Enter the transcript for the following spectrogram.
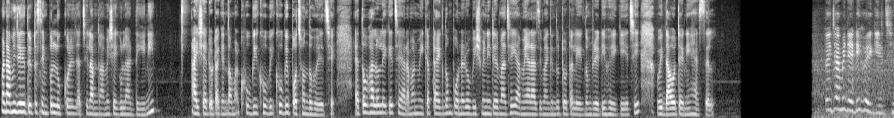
বাট আমি যেহেতু একটা সিম্পল লুক করে যাচ্ছিলাম, তো আমি সেগুলো আর দিইনি। আইশ্যাডোটা কিন্তু আমার খুবই খুবই খুবই পছন্দ হয়েছে। এত ভালো লেগেছে। আর আমার মেকআপটা একদম পনেরো বিশ মিনিটের মাঝেই আমি আর আজিমা কিন্তু টোটালি একদম রেডি হয়ে গিয়েছি উইদাউট এনি হ্যাসেল তো এই যে আমি রেডি হয়ে গিয়েছি,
